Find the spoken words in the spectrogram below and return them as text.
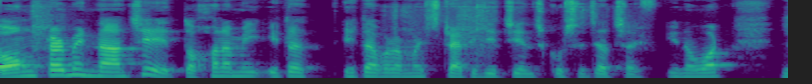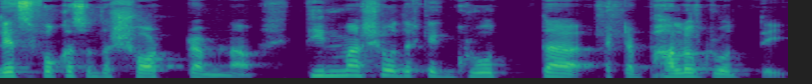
লং টার্মে না যে তখন আমি এটা এটা আবার আমার স্ট্র্যাটেজি চেঞ্জ করছি যে আচ্ছা you know what let's focus on the short term now তিন মাসে ওদেরকে গ্রোথটা একটা ভালো গ্রোথ দিই।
